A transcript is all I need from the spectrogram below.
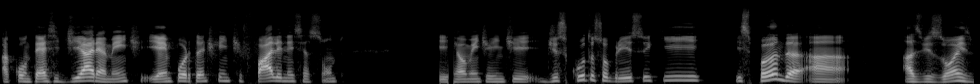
acontece diariamente e é importante que a gente fale nesse assunto e realmente a gente discuta sobre isso e que expanda a, as visões,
